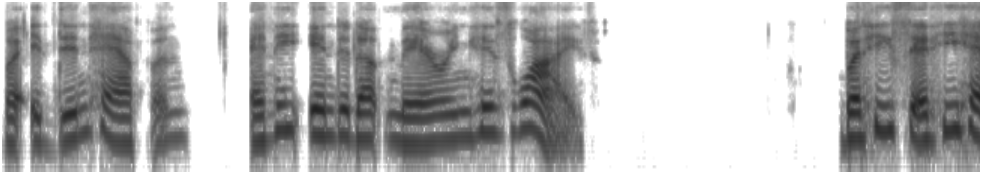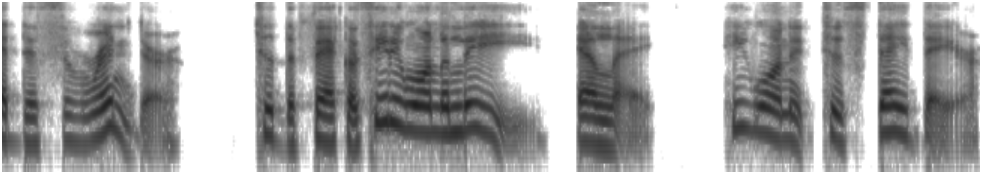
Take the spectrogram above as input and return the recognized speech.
but it didn't happen and he ended up marrying his wife. But he said he had to surrender to the fact because he didn't want to leave LA. He wanted to stay there.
